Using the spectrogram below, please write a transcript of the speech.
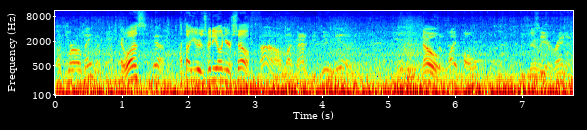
That's where I was aiming. It was? Yeah. I thought you was videoing yourself. Oh, I'm like, Matt, if you zoom in, No. the light pole, you see it raining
